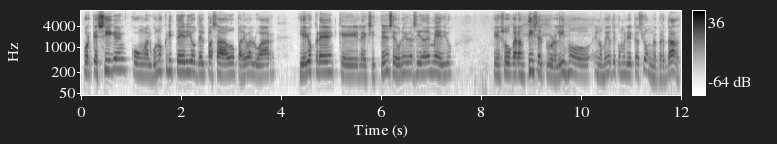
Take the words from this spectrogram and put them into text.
porque siguen con algunos criterios del pasado para evaluar y ellos creen que la existencia de una universidad de medios, eso garantiza el pluralismo en los medios de comunicación, no es verdad.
